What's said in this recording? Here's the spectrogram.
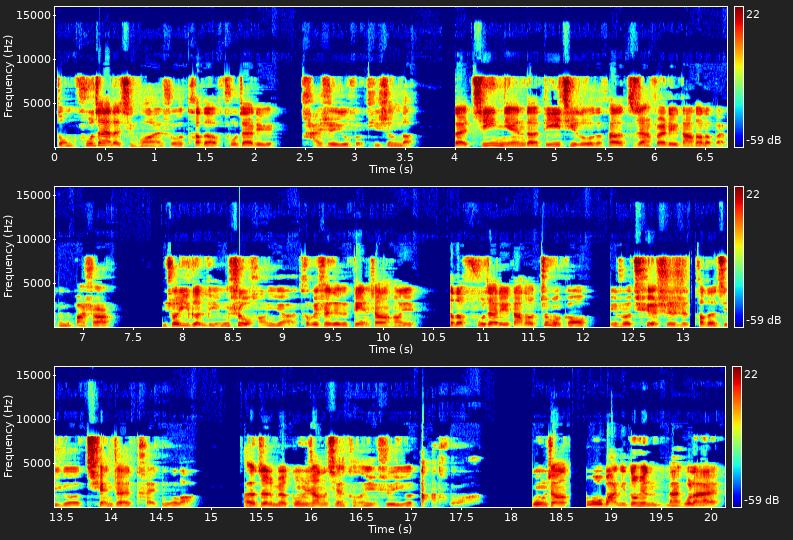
总负债的情况来说，它的负债率还是有所提升的。在今年的第一季度的它的资产负债率达到了百分之八十二。你说一个零售行业啊，特别是这个电商行业，它的负债率达到这么高，也说，确实是它的这个欠债太多了。而这里面供应商的钱可能也是一个大头啊。供应商，我把你东西买过来，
